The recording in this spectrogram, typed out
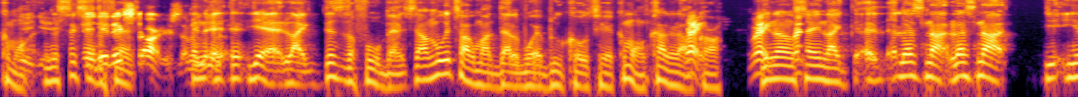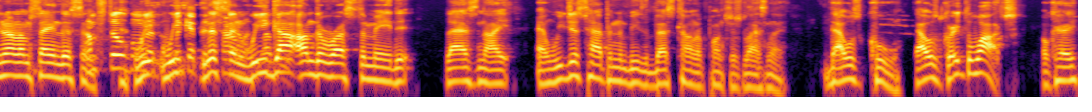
come on, Yeah, yeah. in the Sixers And they're, they're starters. I mean, And, you and- and- yeah, like this is a full bench. I mean, we're talking about Delaware blue coats here. Come on, cut it out, Right, Carl. right. you know what I'm saying? Like, uh, let's not, let's not. You, you know what I'm saying? Listen, I'm still going we to we look at the listen. talent We level. got underestimated last night, and we just happened to be the best counter punchers last night. That was cool. That was great to watch. Okay,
